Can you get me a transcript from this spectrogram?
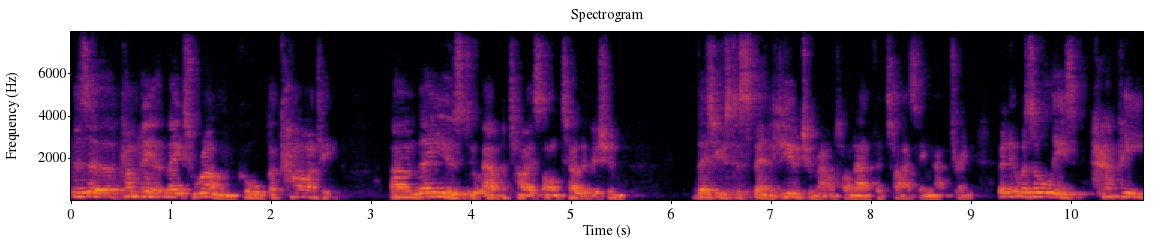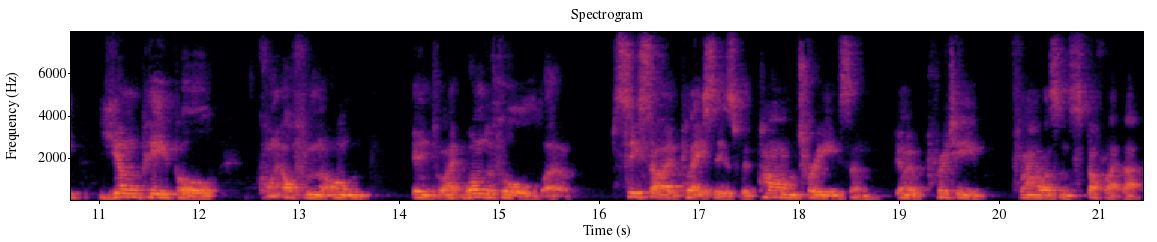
There's a company that makes rum called Bacardi. They used to advertise on television. They used to spend a huge amount on advertising that drink. But it was all these happy young people, quite often on in like wonderful uh, seaside places with palm trees and you know pretty flowers and stuff like that.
